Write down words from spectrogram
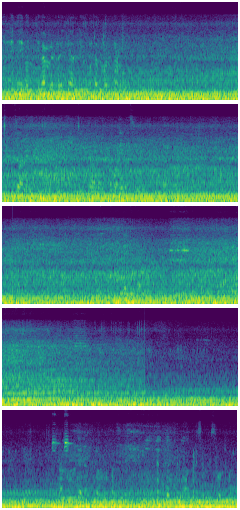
ಇಲ್ಲಿದೆ ಇನ್ನೊಂದು ಕಿಲೋಮೀಟ್ರ್ ಐತೆ ಅಲ್ಲಿ ಊಟನ್ ಮಾಡ್ಕೊಂಡು ಚಿಕ್ಕಜಾಲ ಚಿಕ್ಕಜಾಲ ಇತ್ತು ಮಳೆಗಾಸಿ ಇಲ್ಲೇ ಊಟ ನಾನು ಮುಂದೆ ಲೆಫ್ಟ್ ಲೆಫ್ಟ್ ಆ ಕಡೆ ಸರ್ವಿಸ್ ಹೊಡ್ಕೊಂಡು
